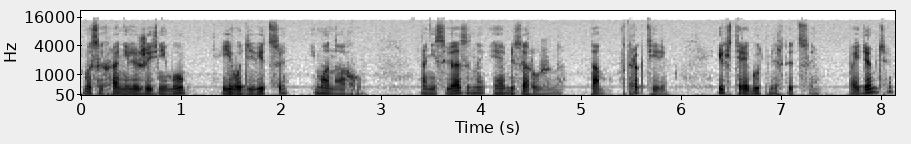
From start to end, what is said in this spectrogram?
мы сохранили жизнь ему, его девице и монаху. Они связаны и обезоружены. Там, в трактире. Их стерегут мертвецы. Пойдемте?»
